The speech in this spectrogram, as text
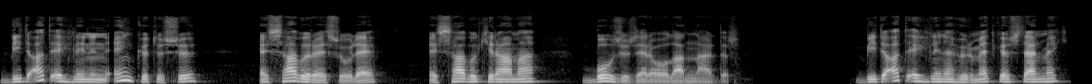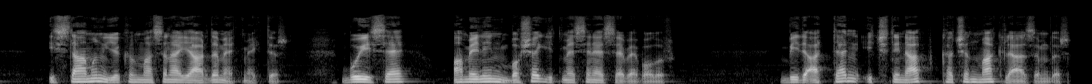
Bid'at ehlinin en kötüsü eshab-ı Resûle, eshab-ı kirama buz üzere olanlardır. Bid'at ehline hürmet göstermek İslam'ın yıkılmasına yardım etmektir. Bu ise amelin boşa gitmesine sebep olur. Bid'atten içtinap kaçınmak lazımdır.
